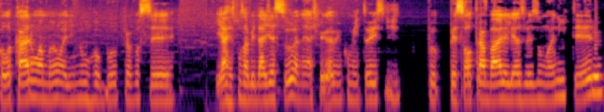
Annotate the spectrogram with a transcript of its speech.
colocaram a mão ali num robô para você. E a responsabilidade é sua, né? Acho que a Gabi comentou isso de o pessoal trabalha ali às vezes um ano inteiro,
